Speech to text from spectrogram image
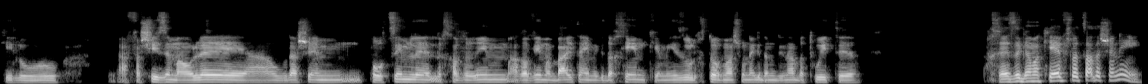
כאילו, הפשיזם העולה, העובדה שהם פורצים לחברים ערבים הביתה עם אקדחים כי הם העזו לכתוב משהו נגד המדינה בטוויטר. אחרי זה גם הכאב של הצד השני,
